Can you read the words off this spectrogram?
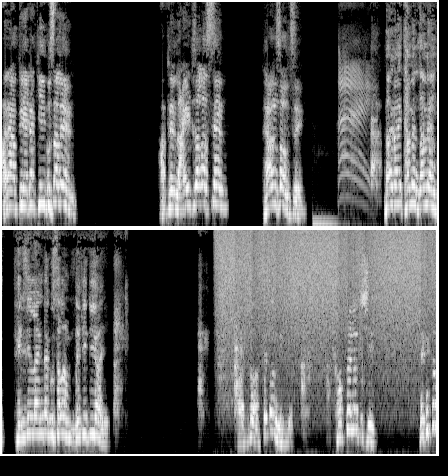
আরে আপনি এটা কি গুছালেন? আপনি লাইট জ্বালাচ্ছেন ফ্যান চলছে ভাই ভাই থামেন থামেন। ফ্রিজের লাইনটা গুছালাম দেখি কি হয়। শব্দ আছে কোন দিকে সব পেল কিসি দেখি তো।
